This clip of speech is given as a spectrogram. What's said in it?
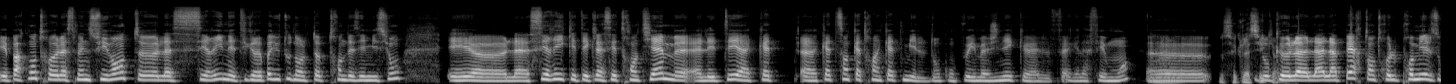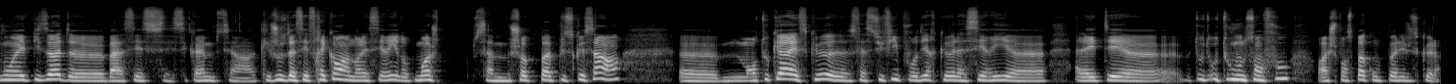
Et par contre, la semaine suivante, la série ne figurait pas du tout dans le top 30 des émissions. Et la série qui était classée 30e, elle était à, 484 000. Donc on peut imaginer qu'elle a fait moins. c'est classique. Donc hein. la, perte entre le premier et le second épisode, bah, c'est quand même quelque chose d'assez fréquent hein, dans les séries. Donc moi, je ça me choque pas plus que ça. Hein. Euh, en tout cas, est-ce que ça suffit pour dire que la série, euh, elle a été euh, tout, tout, le monde s'en fout? Ah, Je pense pas qu'on peut aller jusque là.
